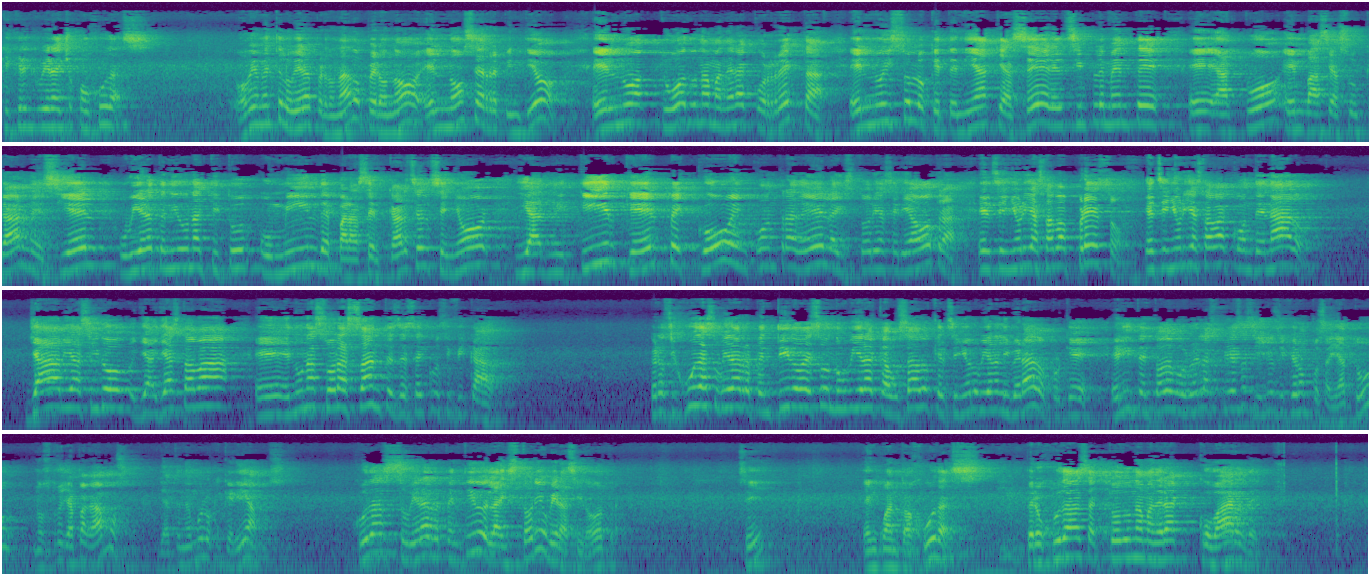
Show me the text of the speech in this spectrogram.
¿Qué creen que hubiera hecho con Judas? Obviamente lo hubiera perdonado, pero no, él no se arrepintió. Él no actuó de una manera correcta, él no hizo lo que tenía que hacer, él simplemente eh, actuó en base a su carne. Si él hubiera tenido una actitud humilde para acercarse al Señor y admitir que él pecó en contra de él, la historia sería otra. El Señor ya estaba preso, el Señor ya estaba condenado, ya había sido, ya, ya estaba eh, en unas horas antes de ser crucificado. Pero si Judas hubiera arrepentido, eso no hubiera causado que el Señor lo hubiera liberado, porque él intentó devolver las piezas y ellos dijeron, pues allá tú, nosotros ya pagamos, ya tenemos lo que queríamos. Judas se hubiera arrepentido y la historia hubiera sido otra. ¿Sí? En cuanto a Judas. Pero Judas actuó de una manera cobarde.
